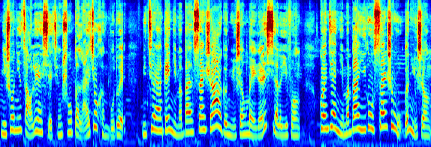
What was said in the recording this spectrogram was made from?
你说你早恋写情书本来就很不对，你竟然给你们班三十二个女生每人写了一封，关键你们班一共三十五个女生，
